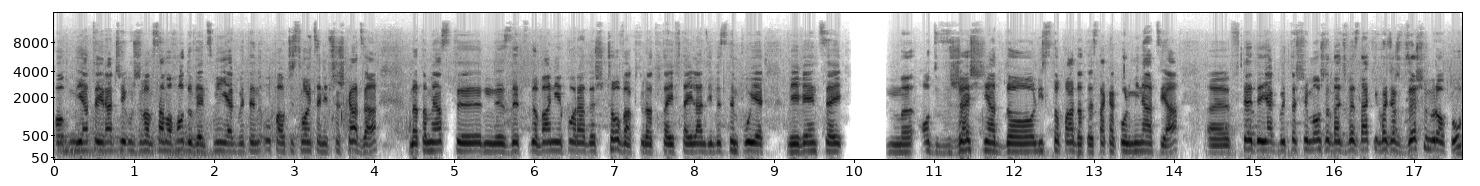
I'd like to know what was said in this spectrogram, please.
bo ja tutaj raczej używam samochodu, więc mi jakby ten upał czy słońce nie przeszkadza, natomiast e, zdecydowanie pora deszczowa, która tutaj w Tajlandii występuje mniej więcej od września do listopada, to jest taka kulminacja. E, Wtedy jakby to się może dać we znaki, chociaż w zeszłym roku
